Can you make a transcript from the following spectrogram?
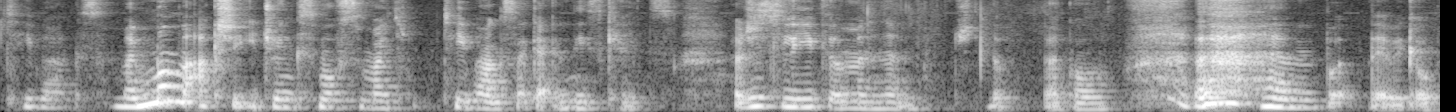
tea bags. My mum actually drinks most of my tea bags I get in these kits. I just leave them and then they're gone. um, but there we go.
